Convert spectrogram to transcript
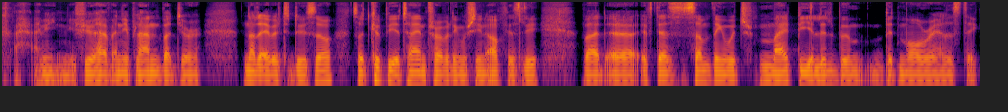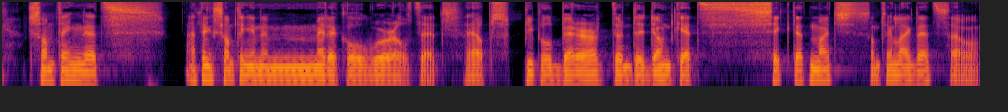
I mean, if you have any plan, but you're not able to do so, so it could be a time traveling machine, obviously. But uh, if there's something which might be a little bit, bit more realistic, something that's, I think, something in the medical world that helps people better, that they don't get sick that much, something like that. So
